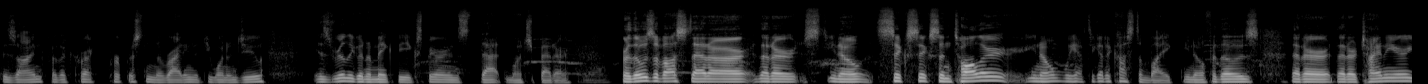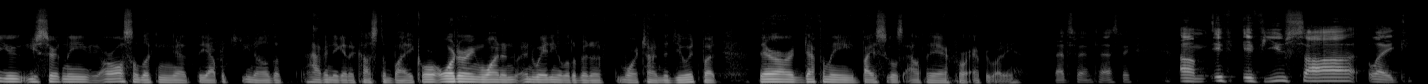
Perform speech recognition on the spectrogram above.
designed for the correct purpose and the riding that you want to do is really going to make the experience that much better. Yeah for those of us that are that are you know six six and taller you know we have to get a custom bike. You know for those that are that are tinier you you certainly are also looking at the opportunity you know the having to get a custom bike or ordering one and, and waiting a little bit of more time to do it. But there are definitely bicycles out there for everybody. That's fantastic. Um if if you saw like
